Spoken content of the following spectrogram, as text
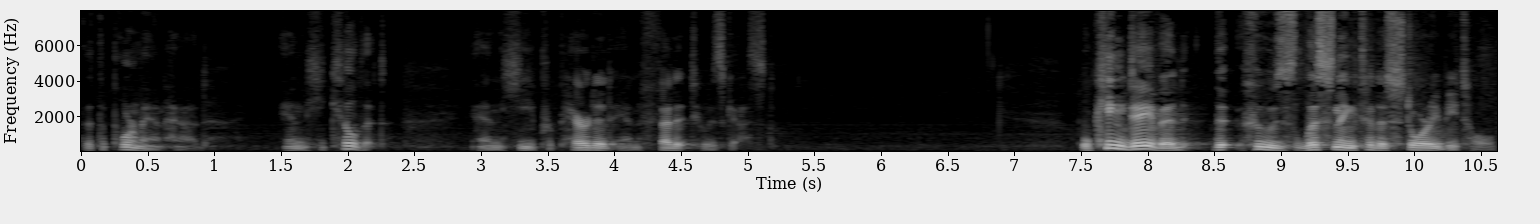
that the poor man had and he killed it and he prepared it and fed it to his guest. Well, King David, who's listening to this story be told,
